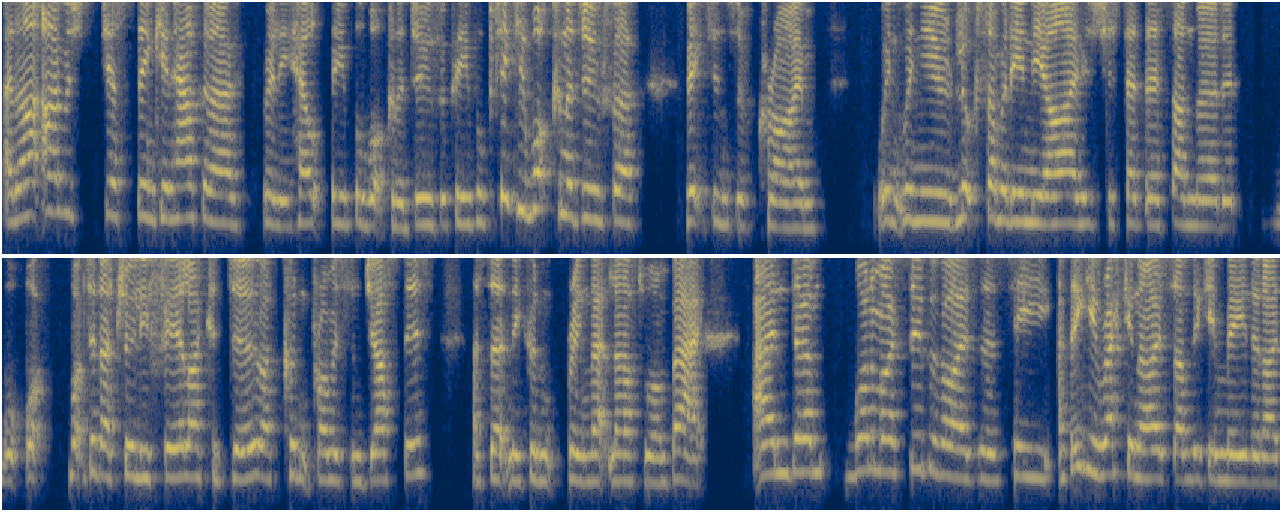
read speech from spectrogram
And I, I was just thinking, how can I really help people? What can I do for people? Particularly, what can I do for victims of crime. When, when you look somebody in the eye who's just had their son murdered, what, what, what did I truly feel I could do? I couldn't promise them justice. I certainly couldn't bring that loved one back. And um, one of my supervisors, he, I think he recognised something in me that I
